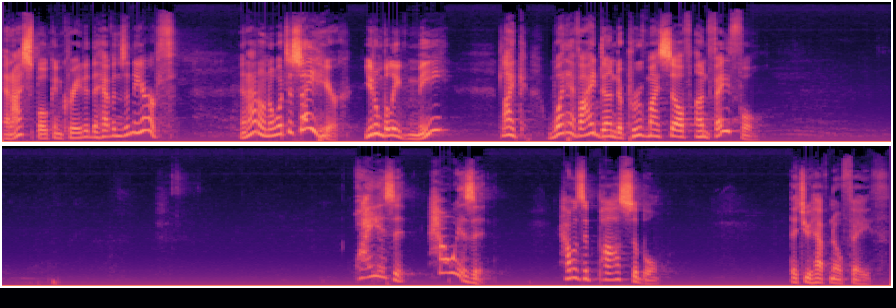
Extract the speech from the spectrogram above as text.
And I spoke and created the heavens and the earth. And I don't know what to say here. You don't believe me? Like, what have I done to prove myself unfaithful? Why is it? How is it? How is it possible that you have no faith?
